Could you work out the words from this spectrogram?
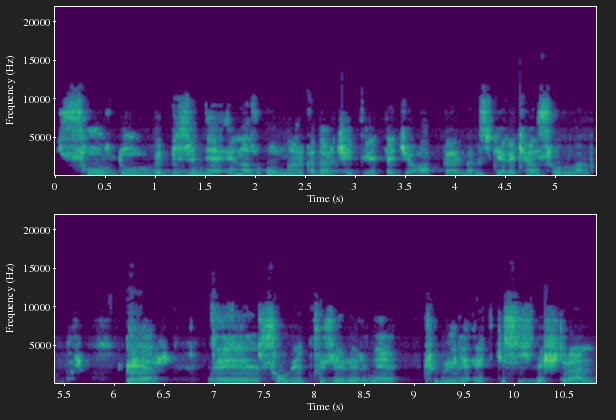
sorduğu ve bizim de en az onlar kadar ciddiyetle cevap vermemiz gereken sorular bunlar. Evet. Eğer e, Sovyet füzelerini tümüyle etkisizleştiren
